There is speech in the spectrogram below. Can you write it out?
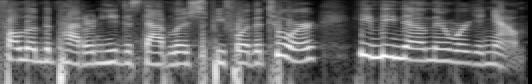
followed the pattern he'd established before the tour, he'd be down there working out.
